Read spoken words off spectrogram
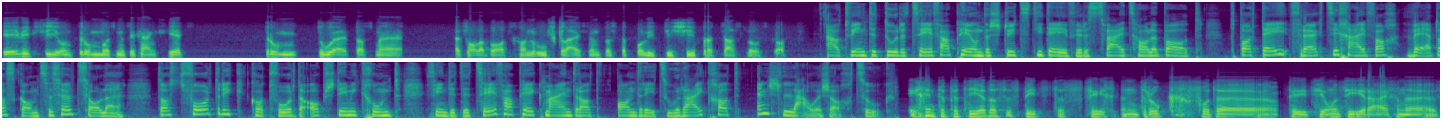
ewig sein und darum muss man sich eigentlich jetzt darum tun, dass man ein Hallenbad kann aufgleisen und dass der politische Prozess losgeht. Auch die Winterthur CVP unterstützt die Idee für ein zweites Hallenbad. Die Partei fragt sich einfach, wer das Ganze soll zahlen soll. Dass die Forderung gerade vor der Abstimmung kommt, findet der CVP-Gemeinderat André zu Reikat ein schlauer Schachzug. Ich interpretiere das ein bisschen, dass vielleicht ein Druck von der Petitionseinreichenden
